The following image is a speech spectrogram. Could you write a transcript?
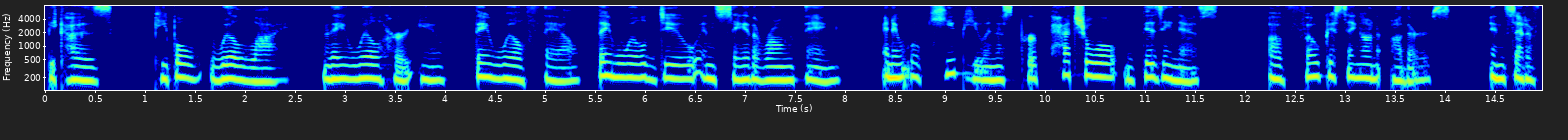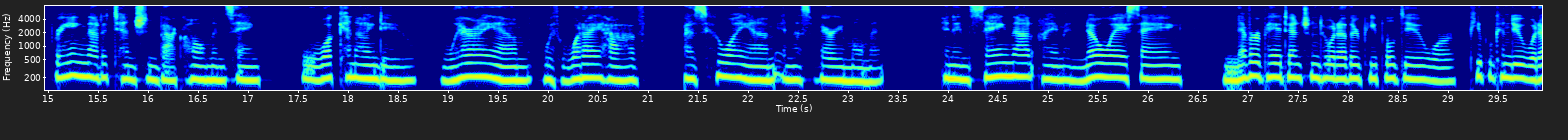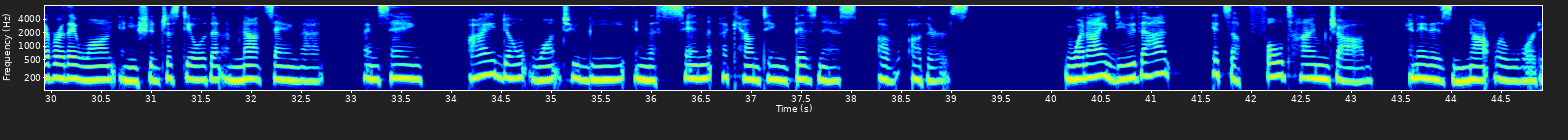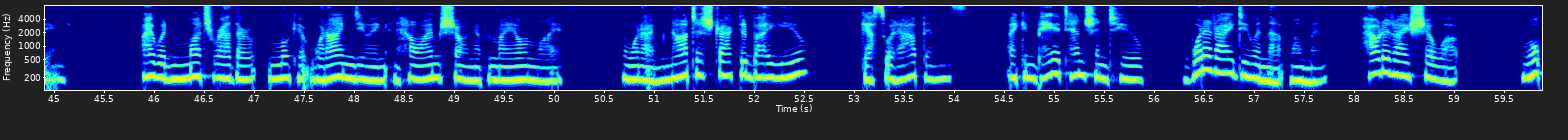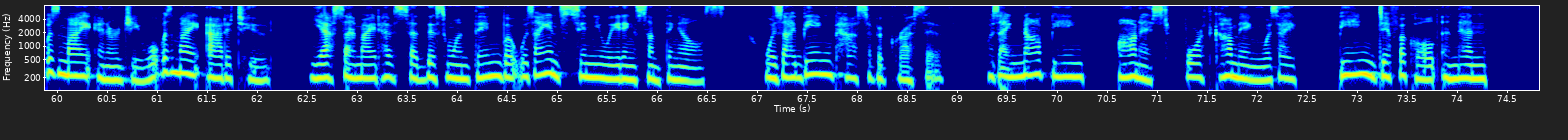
because people will lie, they will hurt you, they will fail, they will do and say the wrong thing, and it will keep you in this perpetual busyness of focusing on others instead of bringing that attention back home and saying, What can I do where I am with what I have as who I am in this very moment? And in saying that, I am in no way saying, never pay attention to what other people do or people can do whatever they want and you should just deal with it. I'm not saying that. I'm saying I don't want to be in the sin accounting business of others. When I do that, it's a full time job and it is not rewarding. I would much rather look at what I'm doing and how I'm showing up in my own life. And when I'm not distracted by you, guess what happens? I can pay attention to what did I do in that moment? How did I show up? What was my energy? What was my attitude? Yes, I might have said this one thing, but was I insinuating something else? Was I being passive aggressive? Was I not being honest, forthcoming? Was I being difficult and then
